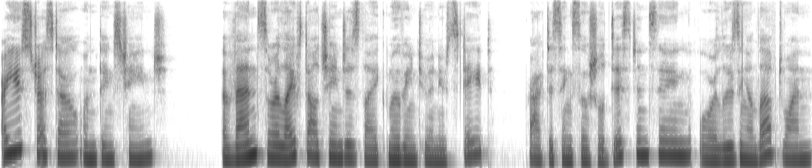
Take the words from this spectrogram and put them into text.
Are you stressed out when things change? Events or lifestyle changes like moving to a new state, practicing social distancing, or losing a loved one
